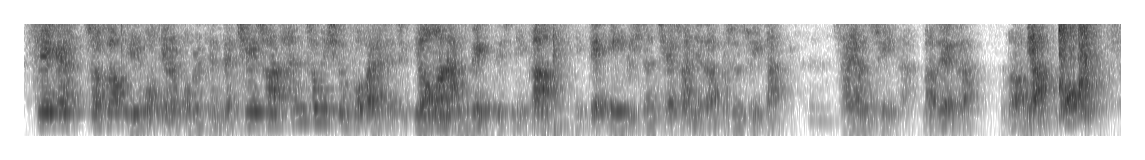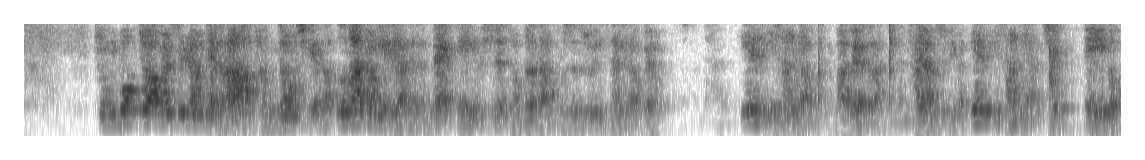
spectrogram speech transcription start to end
세개 합쳐서 일곱 개를 뽑을 텐데 최소한 한 송이씩은 뽑아야 돼. 즉 0은 안 돼 이 뜻이니까 이때 A, B, C는 최소한 얘들아 무슨 수이다? 자연수이다. 맞아 얘들아? 그러면 어? 중복 조합을 쓰려면 얘들아 방정식에다 음화정이 돼야 되는데 A, B, C는 전부 다 무슨 수 이상이라고요? 1 이상이라고. 맞아 얘들아? 자연수니까 1 이상이야. 즉 A도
